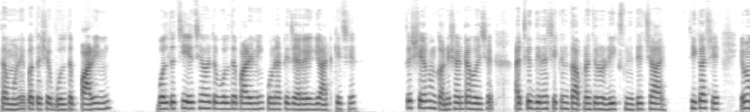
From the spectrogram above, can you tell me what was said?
তার মনের কথা সে বলতে পারেনি। বলতে চেয়েছে, হয়তো বলতে পারেনি, কোনো একটা জায়গায় গিয়ে আটকেছে। তো সেরকম কন্ডিশনটা হয়েছে। আজকের দিনে সে কিন্তু আপনার জন্য রিস্ক নিতে চায়, ঠিক আছে? এবং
